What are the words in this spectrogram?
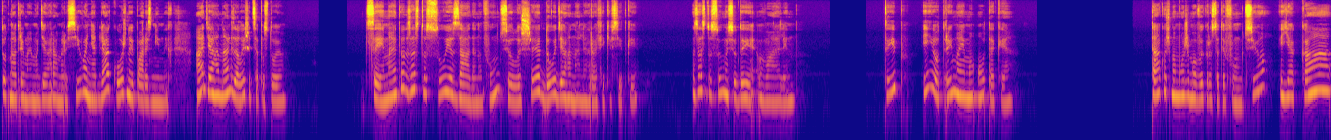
Тут ми отримаємо діаграми розсіювання для кожної пари змінних, а діагональ залишиться пустою. Цей метод застосує задану функцію лише до діагональних графіків сітки. Застосуємо сюди вайлін. Тип і отримаємо отаке. Також ми можемо використати функцію, яка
